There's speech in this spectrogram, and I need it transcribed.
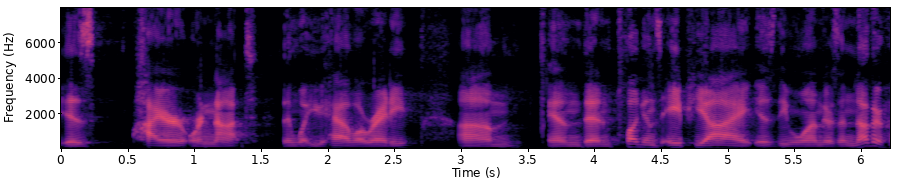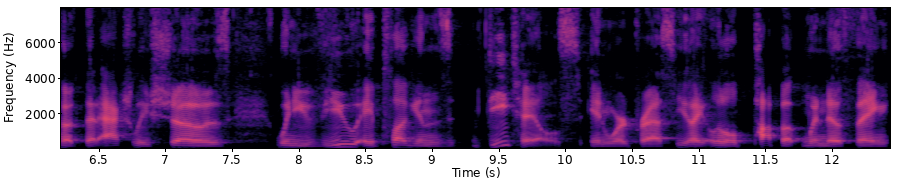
is higher or not than what you have already. Um, and then Plugins API is the one, there's another hook that actually shows when you view a plugin's details in WordPress, you like a little pop-up window thing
